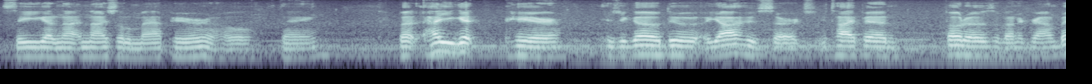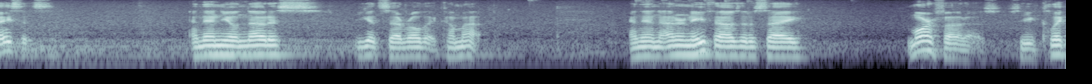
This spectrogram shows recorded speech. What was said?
See, you got a nice little map here, a whole thing. But how you get here is you go do a Yahoo search, you type in photos of underground bases. And then you'll notice you get several that come up. And then underneath those it'll say more photos. So you click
